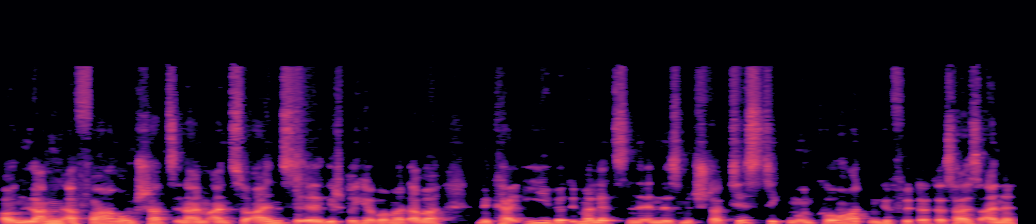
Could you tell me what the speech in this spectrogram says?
einen langen Erfahrungsschatz in einem 1 zu 1 äh, Gespräch erworben hat. Aber eine KI wird immer letzten Endes mit Statistiken und Kohorten gefüttert. Das heißt, eine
